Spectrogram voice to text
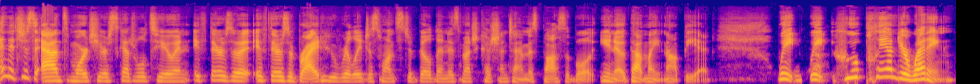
And it just adds more to your schedule too. And if there's a if there's a bride who really just wants to build in as much cushion time as possible, you know, that might not be it. Wait, wait, who planned your wedding?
